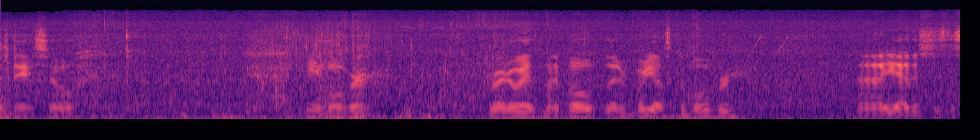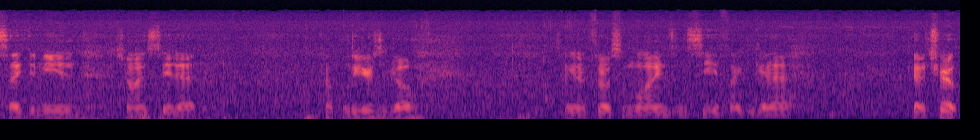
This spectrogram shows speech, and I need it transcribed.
Okay, so came over right away with my boat, let everybody else come over. Uh, yeah, this is the site that me and John stayed at a couple of years ago. So I'm gonna throw some lines and see if I can get a get a trout.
